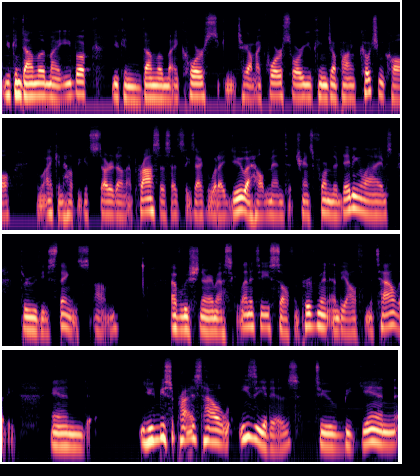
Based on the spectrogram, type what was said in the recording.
you can download my ebook, you can download my course, you can check out my course, or you can jump on coaching call. I can help you get started on that process. That's exactly what I do. I help men to transform their dating lives through these things. Um, evolutionary masculinity, self improvement, and the alpha mentality. And you'd be surprised how easy it is to begin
